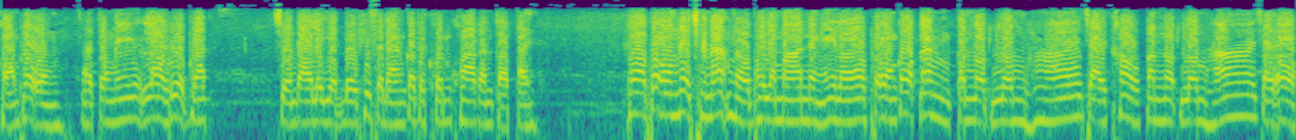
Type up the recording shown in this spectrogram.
ของพระองค์ตรงนี้เล่ารวบรัดส่วนรายละเอียดโดยพิสดารก็ไปค้นคว้ากันต่อไปพอพระองค์เนี่ยชนะหมู่พยามารอย่างนี้แล้ว พระองค์ก็นั่งกำหนดลมหายใจเข้ากำหนดลมหายใจออก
